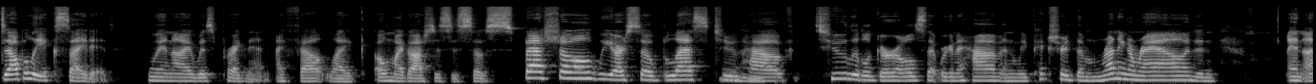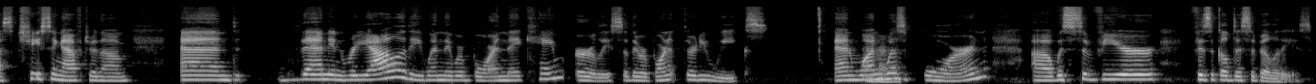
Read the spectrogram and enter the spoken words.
doubly excited when I was pregnant. I felt like, oh my gosh, this is so special. We are so blessed to mm-hmm. have two little girls that we're going to have. And we pictured them running around and, and us chasing after them. And then in reality, when they were born, they came early. So they were born at 30 weeks. And one uh-huh. was born uh, with severe physical disabilities.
